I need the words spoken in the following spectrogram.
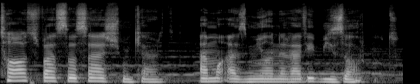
تئاتر وسواسهاش می‌کرد اما از میان روی بیزار بود.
